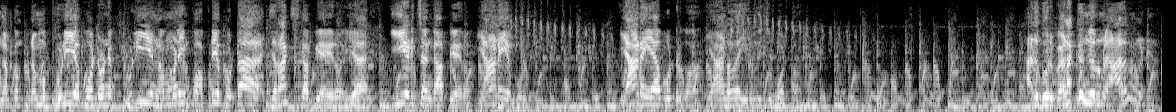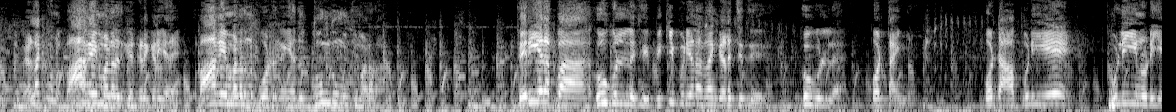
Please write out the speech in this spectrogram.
நம்ம நம்ம புளிய போட்டோடனே புளிய நம்மளையும் அப்படியே போட்டா ஜெராக்ஸ் காப்பி ஆயிரும். ஏ, e ஈ அடிச்சா காப்பி ஆயிரும். யானையை போட்டு. யானை ஏன் போட்டிருக்கோம்? யானை தான் இருந்துச்சு போட்டோம். அதுக்கு ஒரு விளக்கம் சொல்லணும் அதெல்லாம் விளக்கம் வாகை மலர் கிடை- வாகை மலர்னு போட்டிருக்கீங்க. அது தூங்கு மூஞ்சி மலரா? தெரியலப்பா கூகுள்ல விக்கிபீடியால தான் கிடைச்சது. கூகுள்ல போட்டாங்க. போட்டு அப்படியே புலியினுடைய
